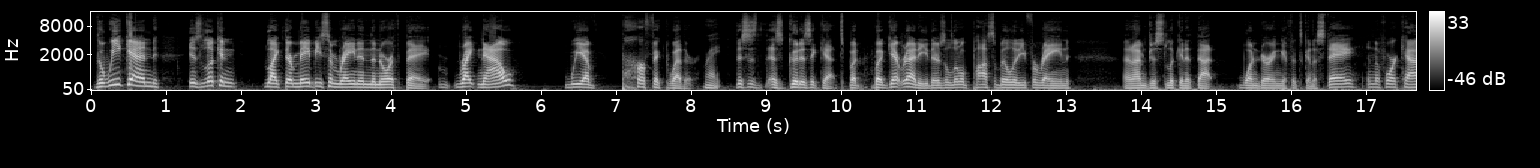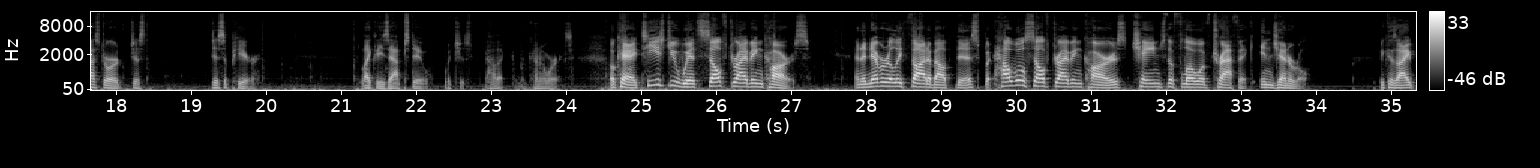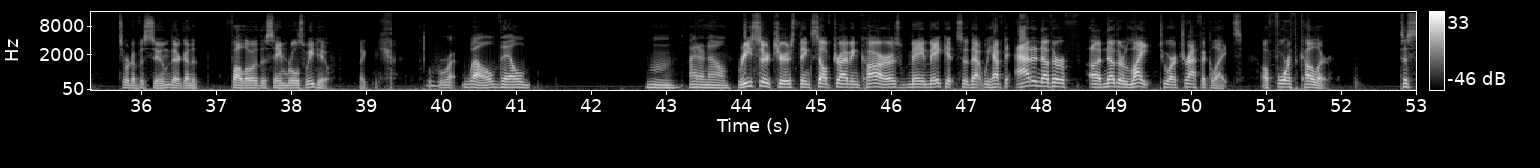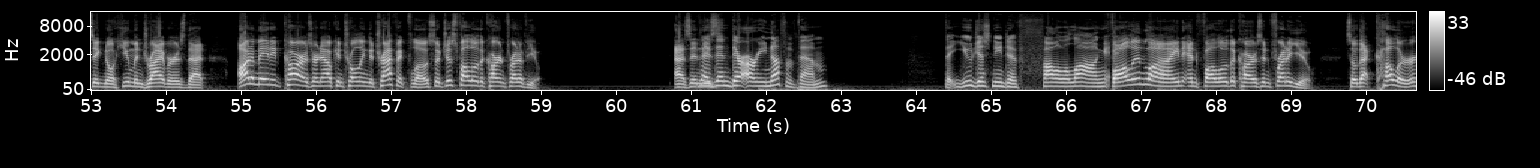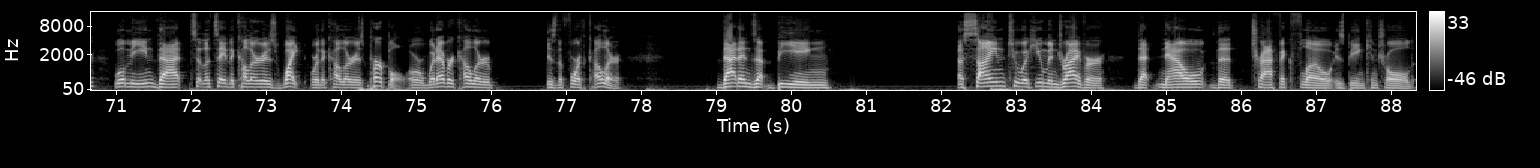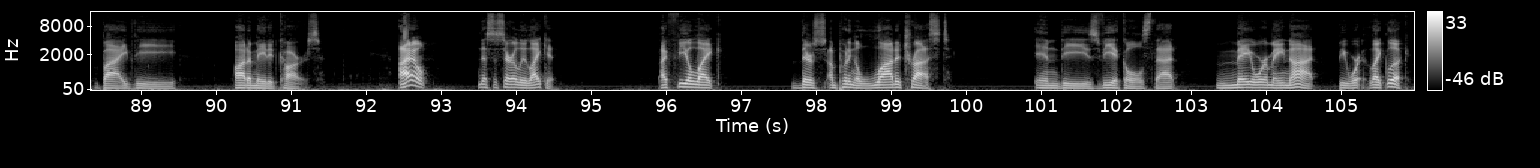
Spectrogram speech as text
the weekend is looking like there may be some rain in the North Bay. Right now, we have perfect weather. Right. This is as good as it gets. But but get ready. There's a little possibility for rain, and I'm just looking at that, wondering if it's going to stay in the forecast or just disappear, like these apps do, which is how that kind of works. Okay, I teased you with self-driving cars. And I never really thought about this, but how will self driving cars change the flow of traffic in general? Because I sort of assume they're going to follow the same rules we do. Like, well, they'll. Hmm. I don't know. researchers think self driving cars may make it so that we have to add another another light to our traffic lights, a fourth color, to signal human drivers that automated cars are now controlling the traffic flow, so just follow the car in front of you. As in As these, in, there are enough of them that you just need to follow along. fall in line and follow the cars in front of you. So that color will mean that, so let's say the color is white or the color is purple or whatever color is the fourth color. That ends up being assigned to a human driver that now the traffic flow is being controlled by the automated cars. I don't necessarily like it. I feel like there's I'm putting a lot of trust in these vehicles that may or may not be worth like look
